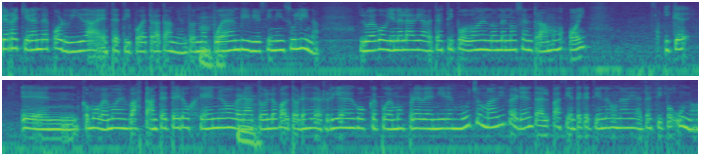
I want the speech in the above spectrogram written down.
que requieren de por vida este tipo de tratamiento. No pueden vivir sin insulina. Luego viene la diabetes tipo 2 en donde nos centramos hoy y que como vemos es bastante heterogéneo, ¿verdad? Todos los factores de riesgo que podemos prevenir es mucho más diferente al paciente que tiene una diabetes tipo 1.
